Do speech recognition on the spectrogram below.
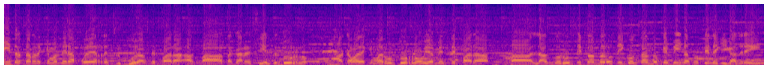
y tratar de qué manera puede reestructurarse para, atacar el siguiente turno. Acaba de quemar un turno obviamente para uh, Landorus y Thunderous y contando que Venusaur tiene Giga Drain,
